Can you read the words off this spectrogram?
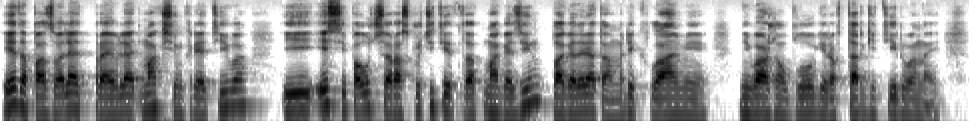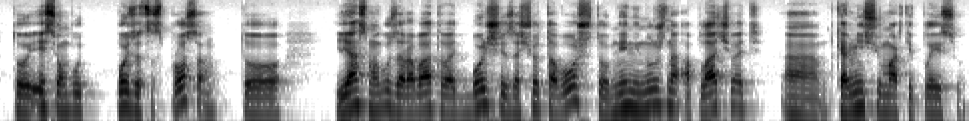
И это позволяет проявлять максимум креатива. И если получится раскрутить этот магазин благодаря там рекламе, неважно у блогеров, таргетированной, то если он будет пользоваться спросом, то я смогу зарабатывать больше за счет того, что мне не нужно оплачивать э, комиссию маркетплейсу.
